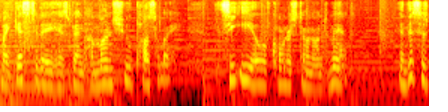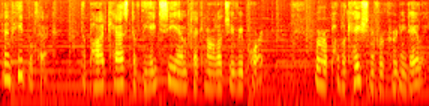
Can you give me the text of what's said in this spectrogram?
My guest today has been Himanshu Palsule, CEO of Cornerstone On Demand. And this has been People Tech, the podcast of the HCM Technology Report. We're a publication of Recruiting Daily.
